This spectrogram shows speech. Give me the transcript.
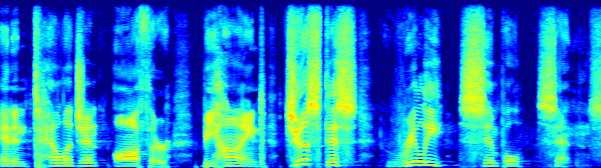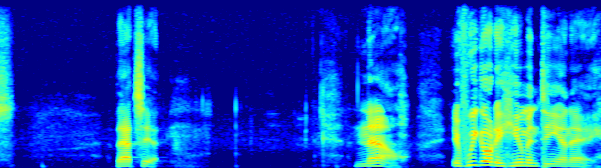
an intelligent author behind just this really simple sentence. That's it. Now, if we go to human DNA,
